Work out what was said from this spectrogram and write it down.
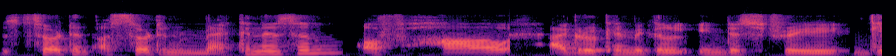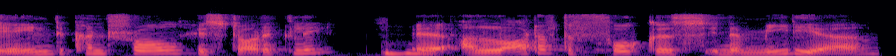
certain a certain mechanism of how agrochemical industry gained control historically. Mm-hmm. Uh, a lot of the focus in the media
